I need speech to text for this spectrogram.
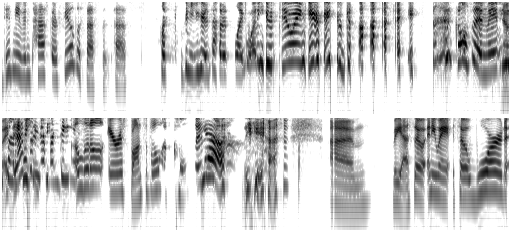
didn't even pass their field assessment tests. Like when you hear that it's like what are you doing here you guys? Coulson maybe no, it actually seems team. a little irresponsible of coulson yeah. Yeah. Um but yeah so anyway so ward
